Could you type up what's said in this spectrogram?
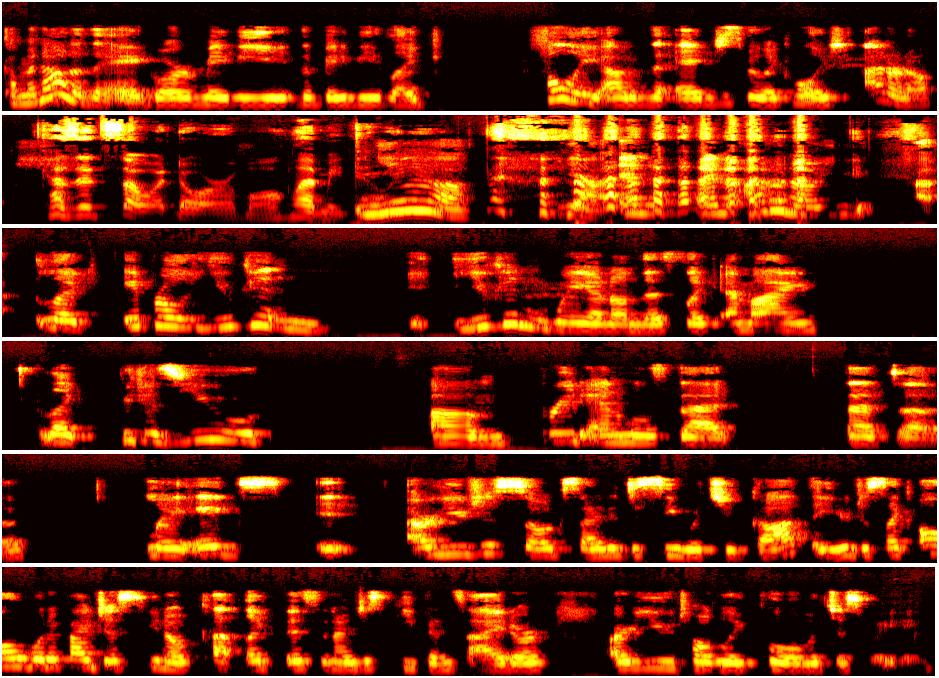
coming out of the egg, or maybe the baby like fully out of the egg, just be like, holy, sh-. I don't know. Because it's so adorable. Let me tell you. Yeah, yeah, and and I don't know, you, like April, you can you can weigh in on this. Like, am I like because you um, breed animals that that uh, lay eggs? It, are you just so excited to see what you got that you're just like, oh, what if I just you know cut like this and I just peep inside, or are you totally cool with just waiting?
